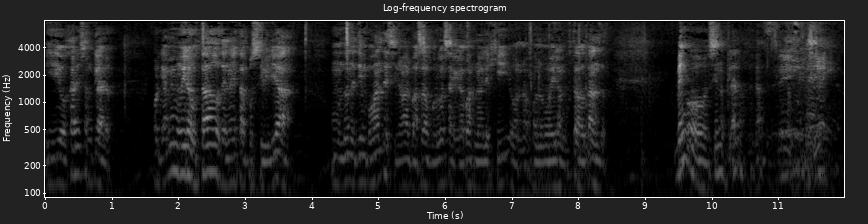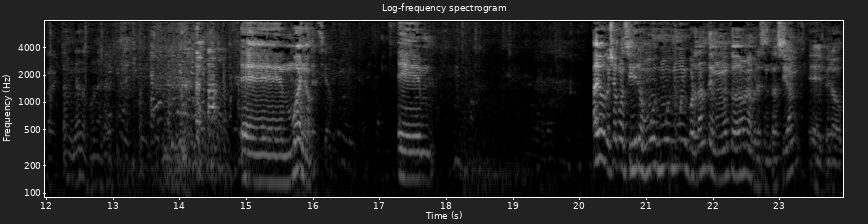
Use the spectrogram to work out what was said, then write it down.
Y digo, Harrison, claro. Porque a mí me hubiera gustado tener esta posibilidad un montón de tiempo antes y no haber pasado por cosas que capaz no elegí o no, o no me hubieran gustado tanto. ¿Vengo siendo claro acá? Sí. Estás mirando con una cara. Eh, bueno, eh, algo que yo considero muy, muy, muy importante en el momento de dar una presentación, eh, pero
